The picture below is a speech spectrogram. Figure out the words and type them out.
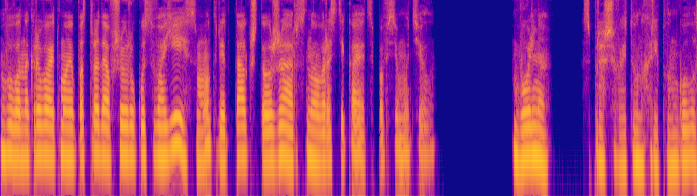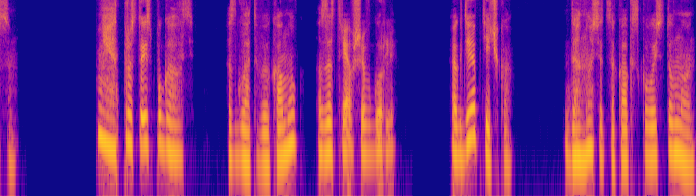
Вова накрывает мою пострадавшую руку своей, смотрит так, что жар снова растекается по всему телу. «Больно?» — спрашивает он хриплым голосом. «Нет, просто испугалась». Сглатываю комок, застрявший в горле. «А где аптечка?» Доносится, как сквозь туман.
